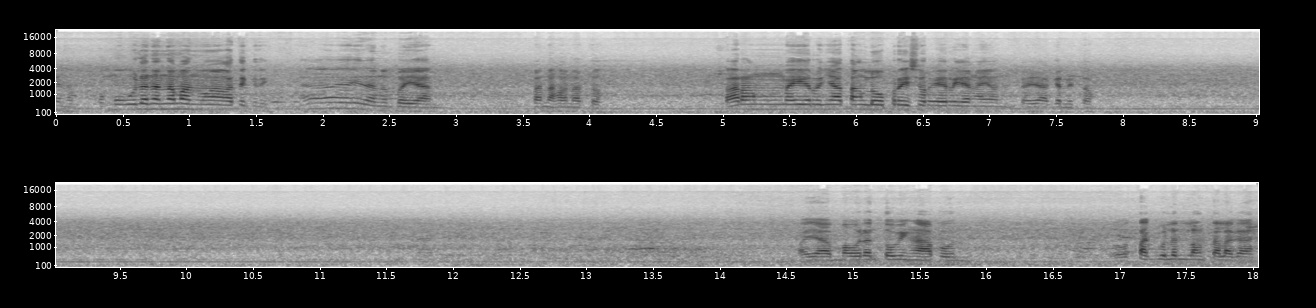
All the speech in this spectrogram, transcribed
Yan o, umuulan na naman mga katikri. Ay, ano ba yan? Panahon na to. Parang mayroon yatang low pressure area ngayon, kaya ganito. Kaya maulan tuwing hapon. O tag-ulan lang talaga.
